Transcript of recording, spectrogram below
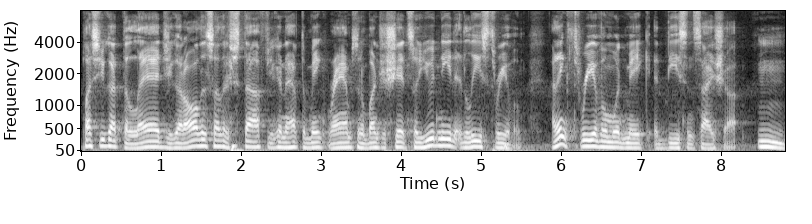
Plus, you got the ledge, you got all this other stuff. You're gonna have to make ramps and a bunch of shit. So you would need at least three of them. I think three of them would make a decent size shop. Hmm.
